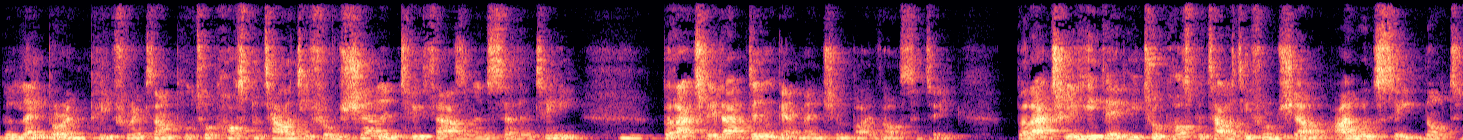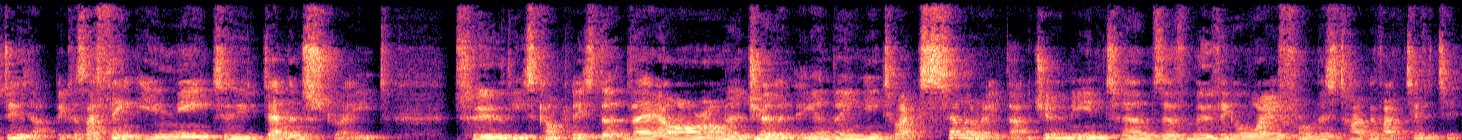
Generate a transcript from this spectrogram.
the Labour MP, for example, took hospitality from Shell in 2017. Mm. But actually, that didn't get mentioned by Varsity. But actually, he did. He took hospitality from Shell. I would seek not to do that because I think you need to demonstrate to these companies that they are on a journey and they need to accelerate that journey in terms of moving away from this type of activity.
